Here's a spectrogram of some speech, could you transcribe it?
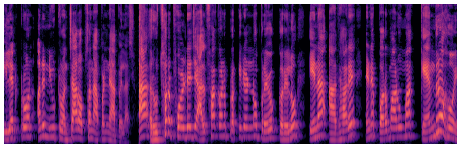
ઇલેક્ટ્રોન અને ન્યુટ્રોન ચાર ઓપ્શન આપણને આપેલા છે. આ રુથર ફોલ્ડે જે આલ્ફાકણ પ્રકિરણનો પ્રયોગ કરેલો, એના આધારે એણે પરમાણુમાં કેન્દ્ર હોય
